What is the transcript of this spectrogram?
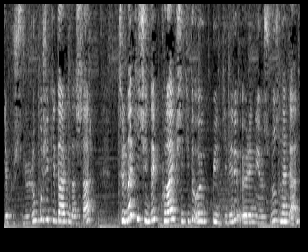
yapıştırıyorum. Bu şekilde arkadaşlar tırnak içinde kolay bir şekilde o bilgileri öğreniyorsunuz. Neden?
